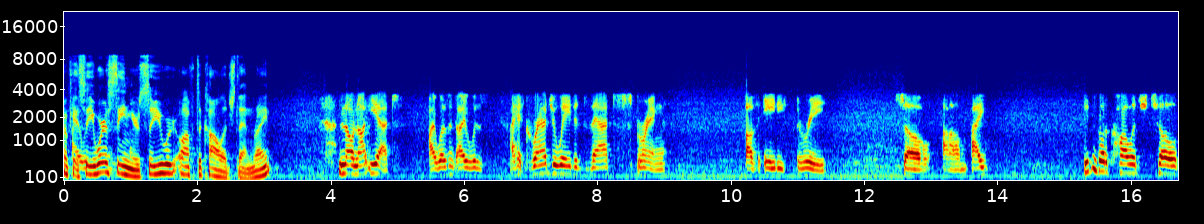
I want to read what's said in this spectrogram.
Okay, I so you were a senior. So you were off to college then, right? No, not yet. I wasn't. I was. I had graduated that spring of '83. So um, I didn't go to college till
